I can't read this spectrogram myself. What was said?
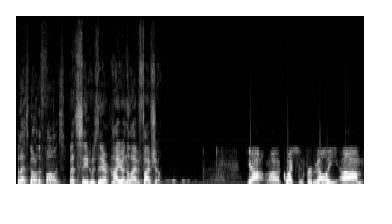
so let's go to the phones. Let's see who's there. Hi, you're on the Live at Five show. Yeah, uh, question for Millie. Um,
